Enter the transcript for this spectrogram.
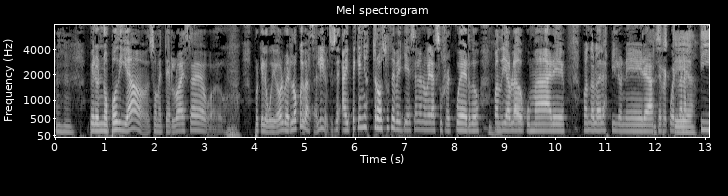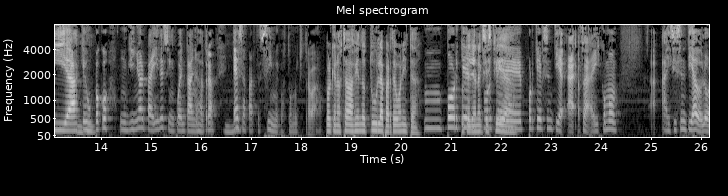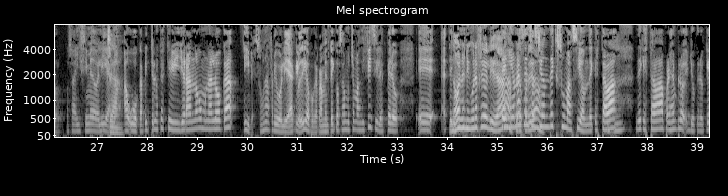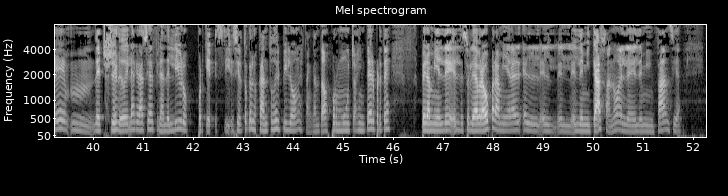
pero no podía someterlo a esa, porque lo voy a volver loco y va a salir. Entonces hay pequeños trozos de belleza en la novela, sus recuerdos, cuando ya habla de Kumare, cuando habla de las piloneras, que recuerda a las tías, que es un poco un guiño al país de 50 años atrás. Esa parte sí me costó mucho trabajo. Porque no estabas viendo tú la parte bonita. Mm, porque, porque ya no existía. Porque, porque sentía, ah, o sea, ahí como ahí sí sentía dolor, o sea, ahí sí me dolía. Ah, hubo capítulos que escribí llorando como una loca, y eso es una frivolidad que lo diga, porque realmente hay cosas mucho más difíciles, pero... Eh, no, no es ninguna frivolidad. Tenía una sensación de exhumación, de que estaba, de que estaba, por ejemplo, yo creo que, mm, de hecho, yo le doy las gracias al final del libro, porque sí, es cierto que los cantos del pilón están cantados por muchas intérpretes, pero a mí el de, el de Soledad Bravo para mí era el, el, el, el de mi casa, ¿no? El de, el de mi infancia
